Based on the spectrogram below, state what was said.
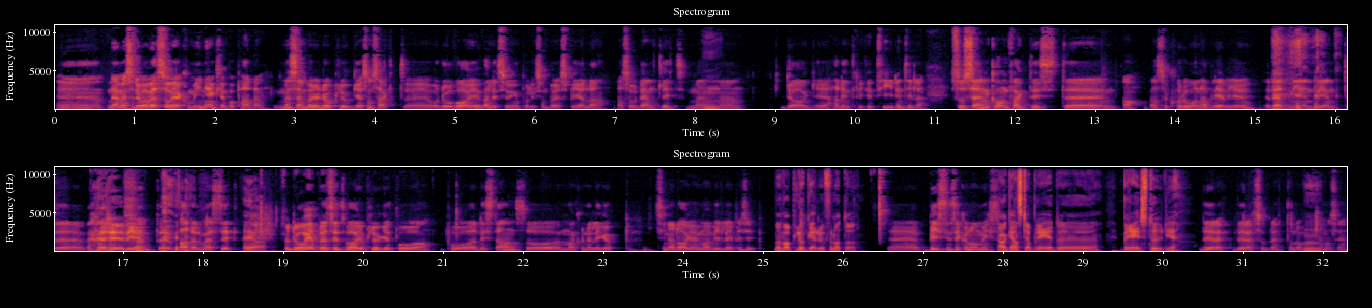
Eh, nej men så det var väl så jag kom in egentligen på padden. Men sen började jag plugga som sagt eh, och då var jag ju väldigt sugen på att liksom börja spela alltså ordentligt. Men Mm. Jag eh, hade inte riktigt tiden till det. Så sen kom faktiskt, eh, ja alltså corona blev ju räddningen rent, eh, rent eh, paddelmässigt. Ja. För då helt plötsligt var ju plugget på, på distans och man kunde lägga upp sina dagar hur man ville i princip. Men vad pluggade du för något då? Eh, business economics, Ja, ganska bred, eh, bred studie. det, är rätt, det är rätt så brett ändå Mm. kan man säga.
